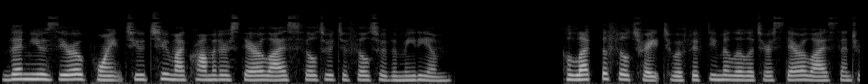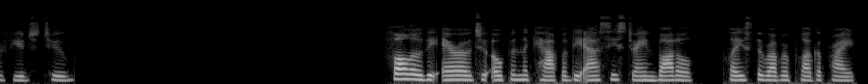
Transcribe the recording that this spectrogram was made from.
Then use 0.22 micrometer sterilized filter to filter the medium. Collect the filtrate to a 50 ml sterilized centrifuge tube. Follow the arrow to open the cap of the ACI strain bottle, place the rubber plug upright.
